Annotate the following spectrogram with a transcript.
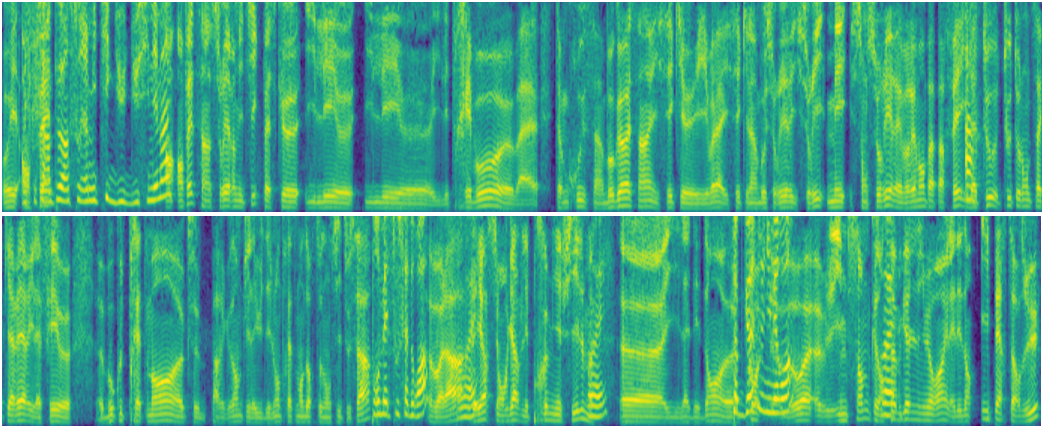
Oui, en Parce que c'est un peu un sourire mythique du, du cinéma. En, en fait, c'est un sourire mythique parce que il est, euh, il est, euh, il est très beau. euh, bah, Tom Cruise, c'est un beau gosse. Hein, il sait qu'il, voilà, il sait qu'il a un beau sourire. Il sourit, mais son sourire est vraiment pas parfait. Il Ah. a tout, tout au long de sa carrière, il a fait euh, euh, beaucoup de traitements. euh, que ce- par exemple, il a eu des longs traitements d'orthodontie, tout ça. Pour mettre tout ça droit. Voilà. Ouais. D'ailleurs, si on regarde les premiers films, Ouais. euh, il a des dents. euh, Top Gun, le numéro un euh, ouais, Il me semble que dans. Top Gun, le numéro 1, il a des dents hyper tordues.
